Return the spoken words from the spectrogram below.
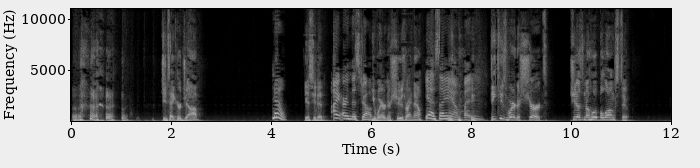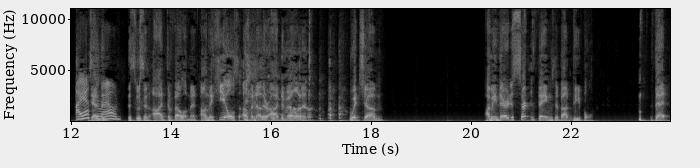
Did you take her job? No, Yes, you did. I earned this job. You wearing her shoes right now? yes, I am, but DQ's wearing a shirt. She doesn't know who it belongs to. I asked Yeah, thi- around. This was an odd development on the heels of another odd development, which, um, I mean, there are just certain things about people that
